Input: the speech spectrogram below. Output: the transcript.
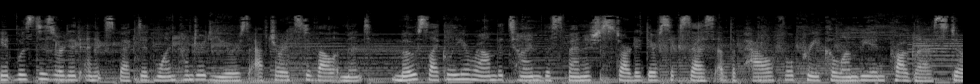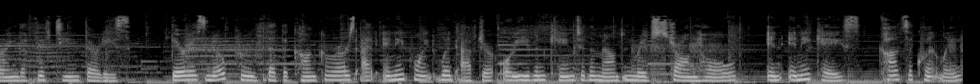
It was deserted and expected 100 years after its development, most likely around the time the Spanish started their success of the powerful pre-Columbian progress during the 1530s. There is no proof that the conquerors at any point went after or even came to the mountain ridge stronghold, in any case, consequently,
